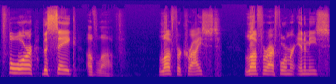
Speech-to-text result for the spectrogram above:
For the sake of love. Love for Christ, love for our former enemies,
